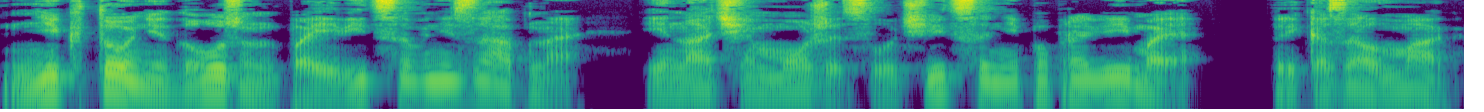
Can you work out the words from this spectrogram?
Никто не должен появиться внезапно, иначе может случиться непоправимое», — приказал маг.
